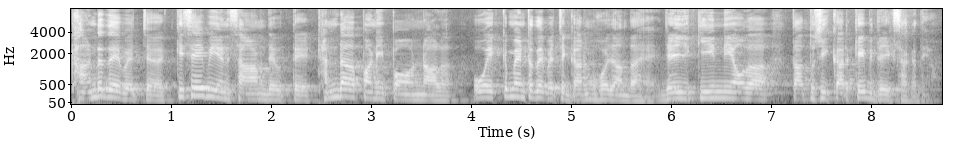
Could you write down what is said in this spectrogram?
ਠੰਡ ਦੇ ਵਿੱਚ ਕਿਸੇ ਵੀ ਇਨਸਾਨ ਦੇ ਉੱਤੇ ਠੰਡਾ ਪਾਣੀ ਪਾਉਣ ਨਾਲ ਉਹ 1 ਮਿੰਟ ਦੇ ਵਿੱਚ ਗਰਮ ਹੋ ਜਾਂਦਾ ਹੈ। ਜੇ ਯਕੀਨ ਨਹੀਂ ਆਉਂਦਾ, ਤਾਂ ਤੁਸੀਂ ਕਰਕੇ ਵੀ ਦੇਖ ਸਕਦੇ ਹੋ।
